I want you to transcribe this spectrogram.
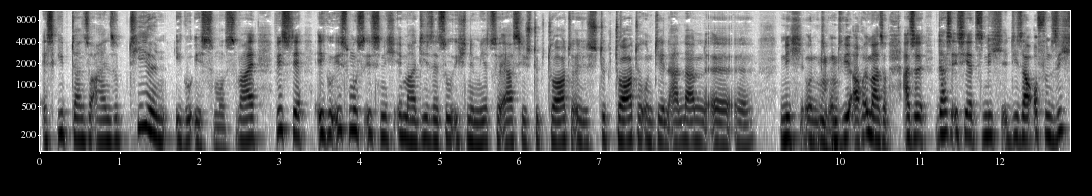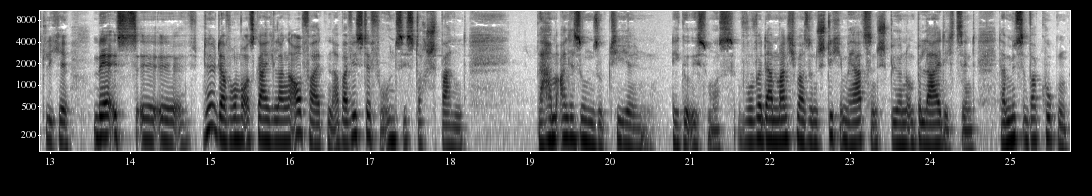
es gibt dann so einen subtilen Egoismus, weil, wisst ihr, Egoismus ist nicht immer dieses so, ich nehme mir zuerst hier Stück Torte, äh, Stück Torte und den anderen äh, nicht und, und wie auch immer so. Also das ist jetzt nicht dieser offensichtliche, wer ist, äh, ne, da wollen wir uns gar nicht lange aufhalten, aber wisst ihr, für uns ist doch spannend. Wir haben alle so einen subtilen Egoismus, wo wir dann manchmal so einen Stich im Herzen spüren und beleidigt sind. Da müssen wir gucken,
